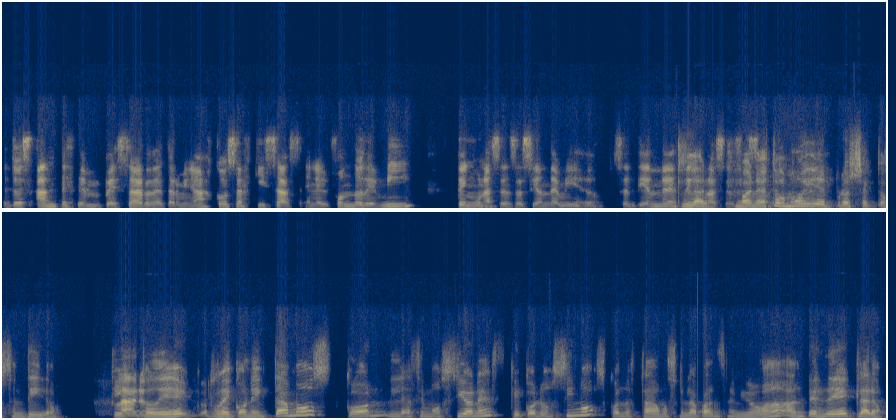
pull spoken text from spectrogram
entonces antes de empezar determinadas cosas, quizás en el fondo de mí tengo una sensación de miedo, ¿se entiende? Bueno, esto es muy el proyecto sentido. Claro. De reconectamos con las emociones que conocimos cuando estábamos en la panza de mi mamá, antes de, claro,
